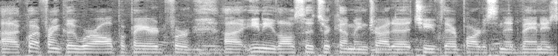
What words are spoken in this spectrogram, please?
uh, quite frankly, we're all prepared for uh, any lawsuits are coming try to achieve their partisan advantage.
